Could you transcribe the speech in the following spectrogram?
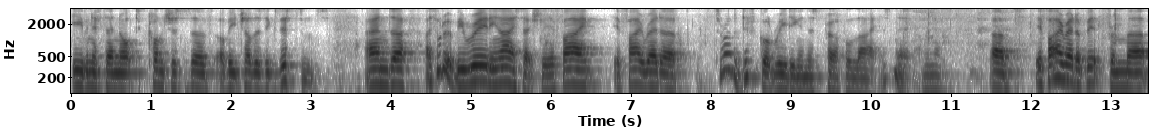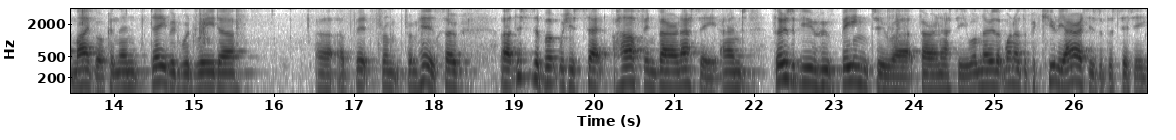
even if they're not conscious of, of each other's existence. And uh, I thought it would be really nice, actually, if I if I read a. It's a rather difficult reading in this purple light, isn't it? I mean, um, if I read a bit from uh, my book, and then David would read a, uh, a bit from, from his. So uh, this is a book which is set half in Varanasi, and those of you who've been to uh, Varanasi will know that one of the peculiarities of the city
